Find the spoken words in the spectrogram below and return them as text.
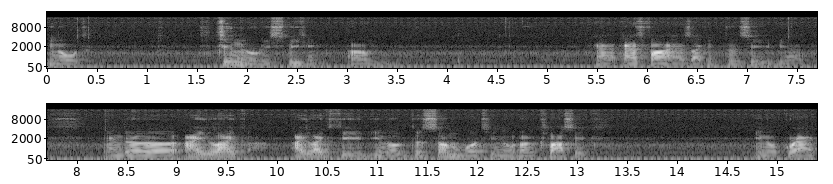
you know, generally speaking, um, as far as I can perceive. Yeah, and uh, I like I like the you know the somewhat you know um, classic you know gra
